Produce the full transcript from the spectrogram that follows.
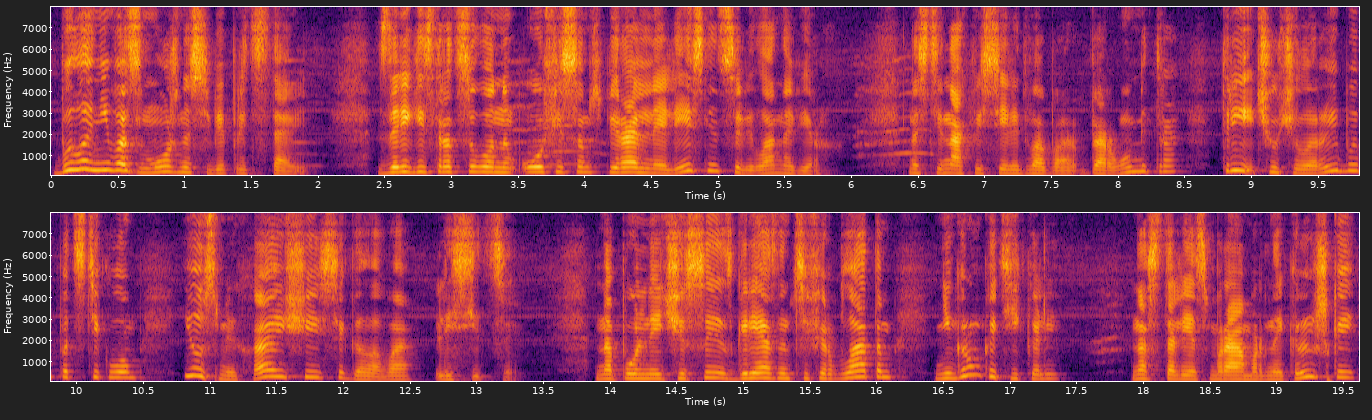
было невозможно себе представить. За регистрационным офисом спиральная лестница вела наверх. На стенах висели два барометра, три чучела рыбы под стеклом и усмехающаяся голова лисицы. Напольные часы с грязным циферблатом негромко тикали. На столе с мраморной крышкой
